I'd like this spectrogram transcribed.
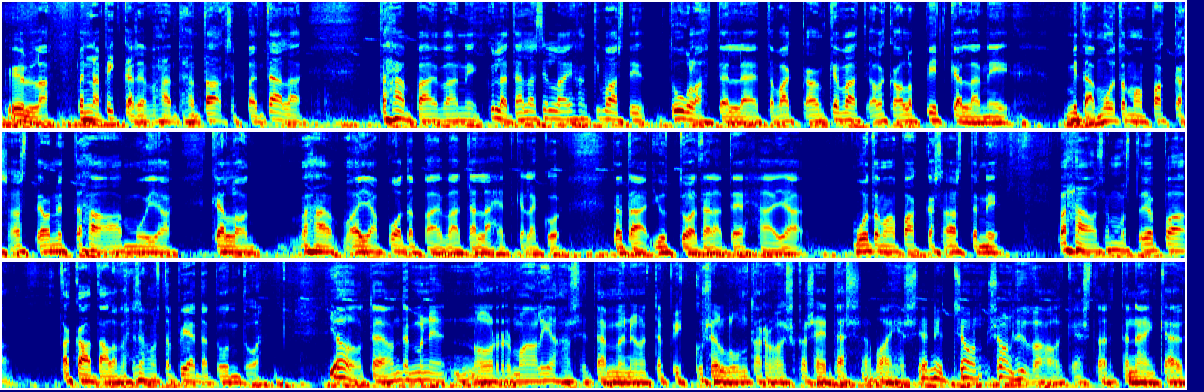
Kyllä. Mennään pikkasen vähän tähän taaksepäin. Täällä tähän päivään, niin kyllä täällä sillä ihan kivasti tuulahtelee, että vaikka on kevät ja alkaa olla pitkällä, niin mitä muutaman pakkasaste on nyt tähän aamuun ja kello on vähän vajaa puolta päivää tällä hetkellä, kun tätä juttua täällä tehdään ja muutama pakkasaste, niin vähän on semmoista jopa takatalvea semmoista pientä tuntua. Joo, tämä on tämmöinen normaaliahan se tämmöinen, että pikkusen lunta roiskasee tässä vaiheessa. Ja nyt se on, se on hyvä oikeastaan, että näin käy.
